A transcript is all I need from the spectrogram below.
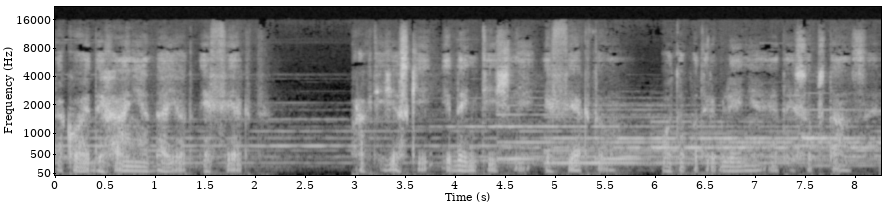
Такое дыхание дает эффект, практически идентичный эффекту от употребления этой субстанции.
